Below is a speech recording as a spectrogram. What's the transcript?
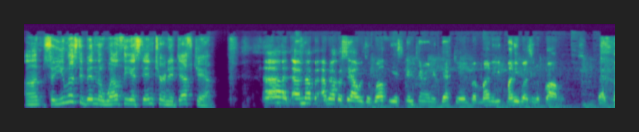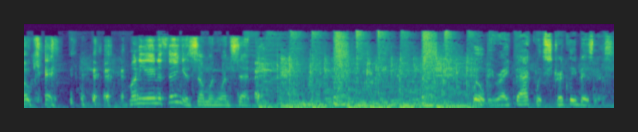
um, so you must have been the wealthiest intern at Def Jam. Uh, I'm not. I'm not gonna say I was the wealthiest intern at Def Jam, but money money wasn't a problem. Okay. money ain't a thing, as someone once said. We'll be right back with Strictly Business.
